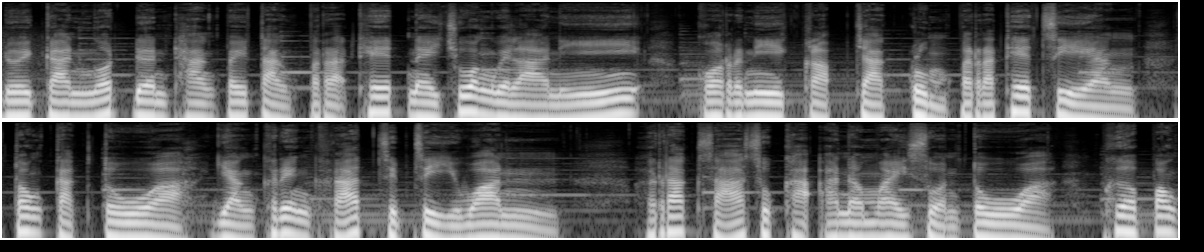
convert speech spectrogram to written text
โดยการงดเดินทางไปต่างประเทศในช่วงเวลานี้ กรณีกลับจากกลุ่มประเทศเสี่ยง ต้องกักตัวอย่างเคร่งครัด 14 วันรักษาสุขอนามัยส่วนตัว เพื่อป้อง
